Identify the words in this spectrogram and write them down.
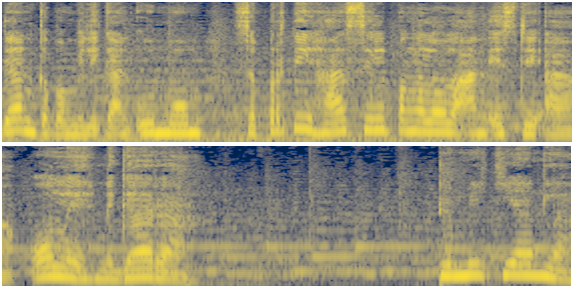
dan kepemilikan umum seperti hasil pengelolaan SDA oleh negara. Demikianlah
